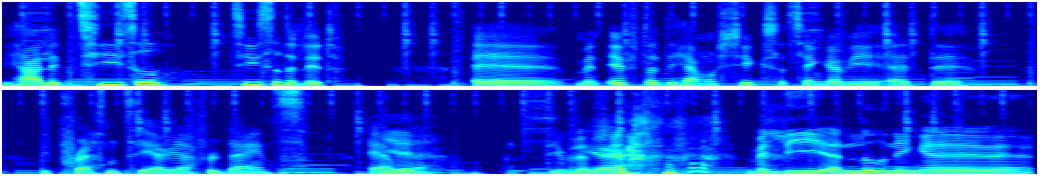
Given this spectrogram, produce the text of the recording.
vi har lidt teaset, teaset det lidt. Øh, men efter det her musik, så tænker vi, at øh, vi præsenterer jer for dagens emne. Ja. Det bliver Ja. fedt. Men lige i anledning af,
